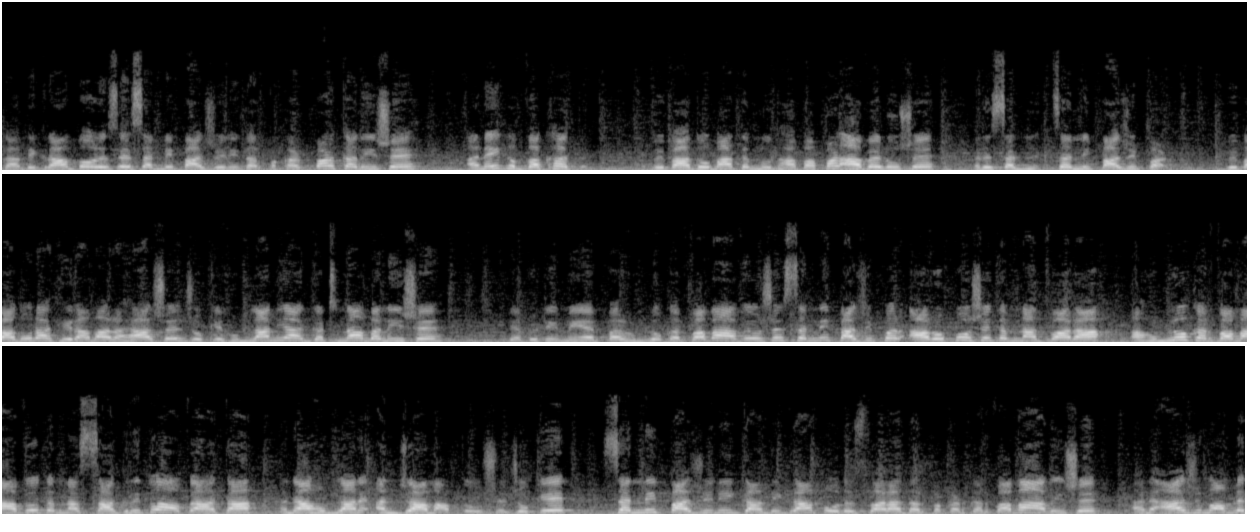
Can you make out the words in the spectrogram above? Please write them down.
ગાંધીગ્રામ પોલીસે સન્ની પાજરીની ધરપકડ પણ કરી છે. અનેક વખત વિવાદોમાં તેમનું ધાબા પણ આવેલું છે અને સન- પાજરી પાજી પણ વિવાદોના ઘેરામાં રહ્યા છે જો કે હુમલાની આ ઘટના બની છે. ડેપ્યુટી મેયર પર હુમલો કરવામાં આવ્યો છે. સન્ની પાજી પર આરોપો છે. તેમના દ્વારા આ હુમલો કરવામાં આવ્યો. તેમના સાગરીતો આવ્યા હતા અને આ હુમલાને અંજામ આપ્યો છે. જો કે સન્ની પાજીની ગાંધીગ્રામ પોલીસ દ્વારા ધરપકડ કરવામાં આવી છે અને આ જ મામલે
